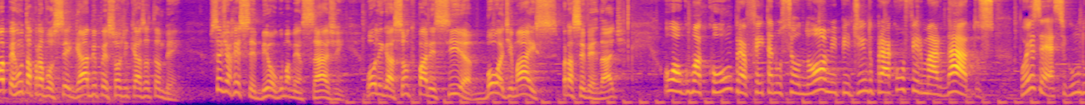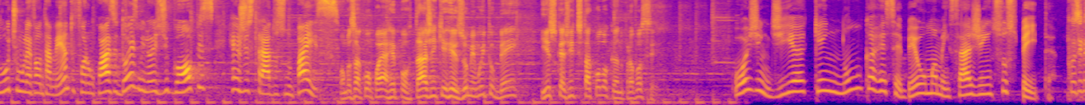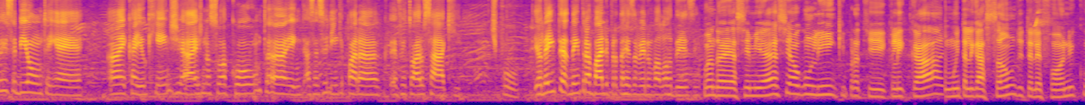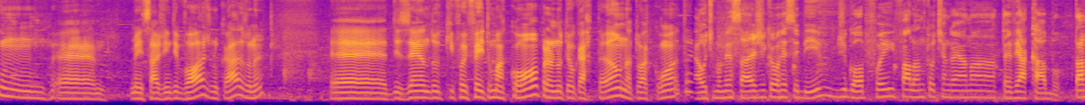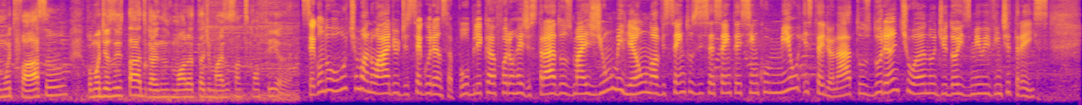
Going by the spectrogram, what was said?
Uma pergunta para você, Gabi, e o pessoal de casa também. Você já recebeu alguma mensagem ou ligação que parecia boa demais para ser verdade? Ou alguma compra feita no seu nome pedindo para confirmar dados? Pois é, segundo o último levantamento, foram quase 2 milhões de golpes registrados no país. Vamos acompanhar a reportagem que resume muito bem isso que a gente está colocando para você. Hoje em dia, quem nunca recebeu uma mensagem suspeita? Inclusive, eu recebi ontem, é, ai, caiu 500 reais na sua conta, acesse o link para efetuar o saque. Tipo, eu nem, nem trabalho para estar tá recebendo um valor desse. Quando é SMS, é algum link para te clicar, muita ligação de telefone com é, mensagem de voz, no caso, né? É, dizendo que foi feita uma compra no teu cartão, na tua conta. A última mensagem que eu recebi de golpe foi falando que eu tinha ganhado na TV a cabo. Tá muito fácil, como diz o ditado, que a esmola tá demais, o santo desconfia. Né? Segundo o último anuário de segurança pública, foram registrados mais de 1 milhão 965 mil estelionatos durante o ano de 2023.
